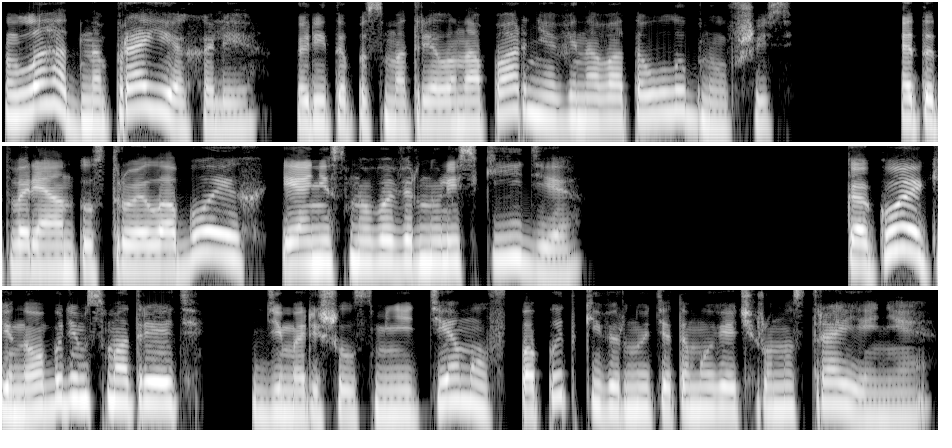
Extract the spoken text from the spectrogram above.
«Ладно, проехали», — Рита посмотрела на парня, виновато улыбнувшись. Этот вариант устроил обоих, и они снова вернулись к еде. «Какое кино будем смотреть?» Дима решил сменить тему в попытке вернуть этому вечеру настроение.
